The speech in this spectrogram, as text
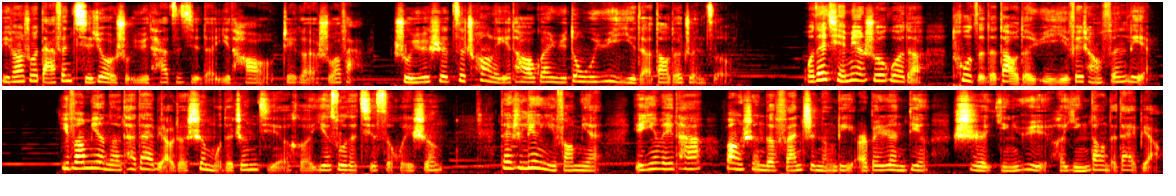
比方说达芬奇就属于他自己的一套这个说法，属于是自创了一套关于动物寓意的道德准则。我在前面说过的兔子的道德寓意非常分裂。一方面呢，它代表着圣母的贞洁和耶稣的起死回生；但是另一方面，也因为它旺盛的繁殖能力而被认定是淫欲和淫荡的代表。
